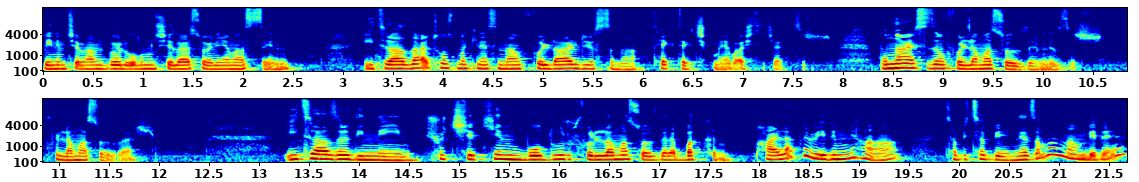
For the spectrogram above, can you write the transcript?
benim çevremde böyle olumlu şeyler söyleyemezsin. İtirazlar tost makinesinden fırlarcasına tek tek çıkmaya başlayacaktır. Bunlar sizin fırlama sözlerinizdir. Fırlama sözler. İtirazları dinleyin. Şu çirkin, bodur, fırlama sözlere bakın. Parlak ve verimli ha. Tabii tabii. Ne zamandan beri?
